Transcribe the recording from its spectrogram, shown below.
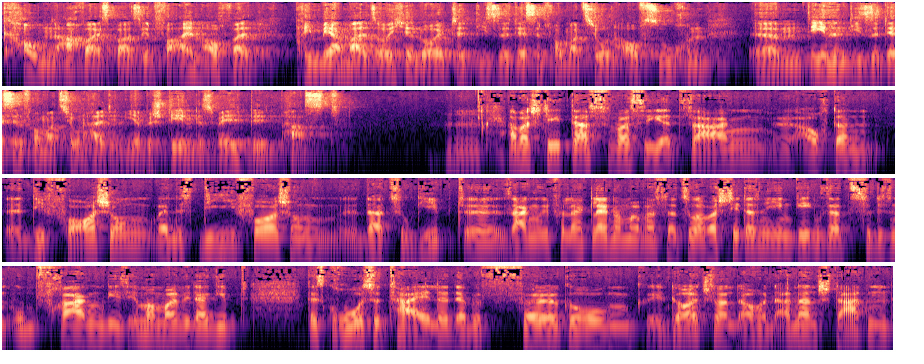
kaum nachweisbar sind, vor allem auch, weil primär mal solche Leute diese Desinformation aufsuchen, ähm, denen diese Desinformation halt in ihr bestehendes Weltbild passt. Aber steht das, was Sie jetzt sagen, äh, auch dann äh, die Forschung, wenn es die Forschung äh, dazu gibt, sagen Sie vielleicht gleich nochmal was dazu, aber steht das nicht im Gegensatz zu diesen Umfragen, die es immer mal wieder gibt, dass große Teile der Bevölkerung in Deutschland, auch in anderen Staaten,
